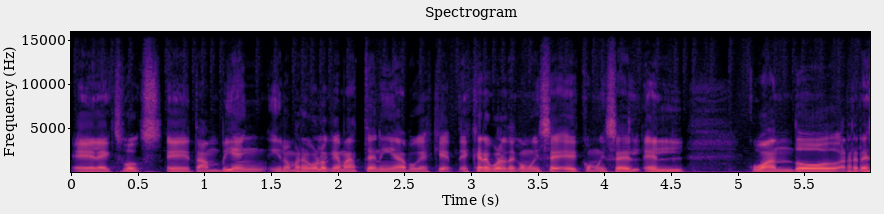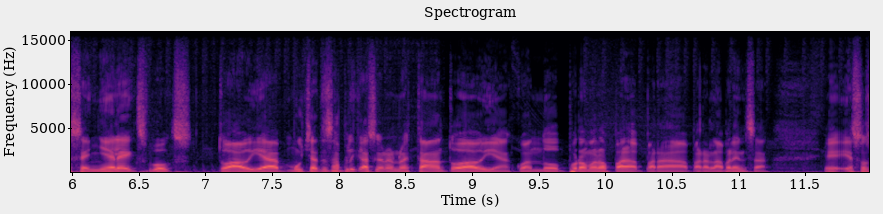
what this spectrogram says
el Xbox eh, también. Y no me recuerdo qué más tenía, porque es que, es que como hice, eh, como hice el, Cuando reseñé el Xbox, todavía muchas de esas aplicaciones no estaban todavía, cuando por lo menos para, para, la prensa. Eh, eso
